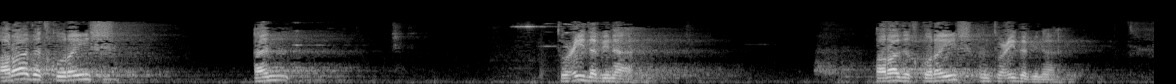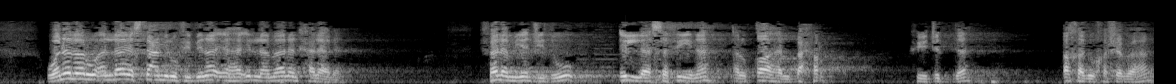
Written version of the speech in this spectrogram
أرادت قريش أن تعيد بناءها. أرادت قريش أن تعيد بناءها. ونذروا أن لا يستعملوا في بنائها إلا مالا حلالا. فلم يجدوا إلا سفينة ألقاها البحر في جدة أخذوا خشبها.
